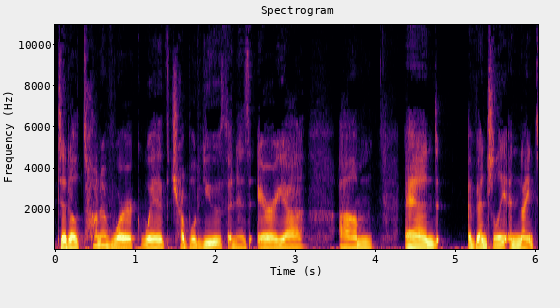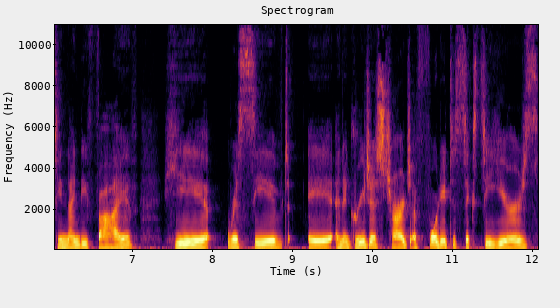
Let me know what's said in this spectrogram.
did a ton of work with troubled youth in his area. Um, and eventually in 1995, he received a, an egregious charge of 40 to 60 years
